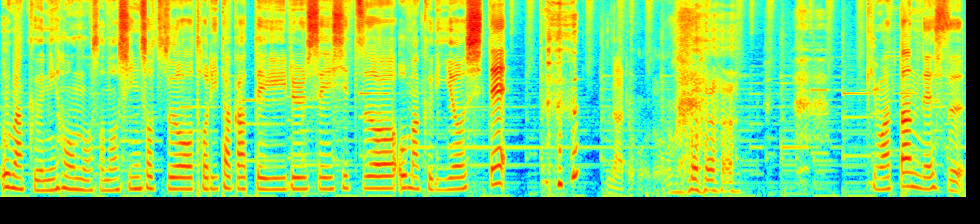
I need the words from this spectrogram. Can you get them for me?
うまく日本のその新卒を取りたがっている性質をうまく利用して。なるほど。決まったんです。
